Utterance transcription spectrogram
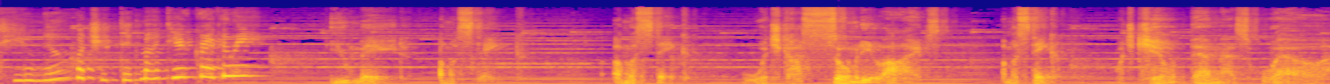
do you know what you did, my dear Gregory? You made a mistake. A mistake which cost so many lives. A mistake which killed them as well.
